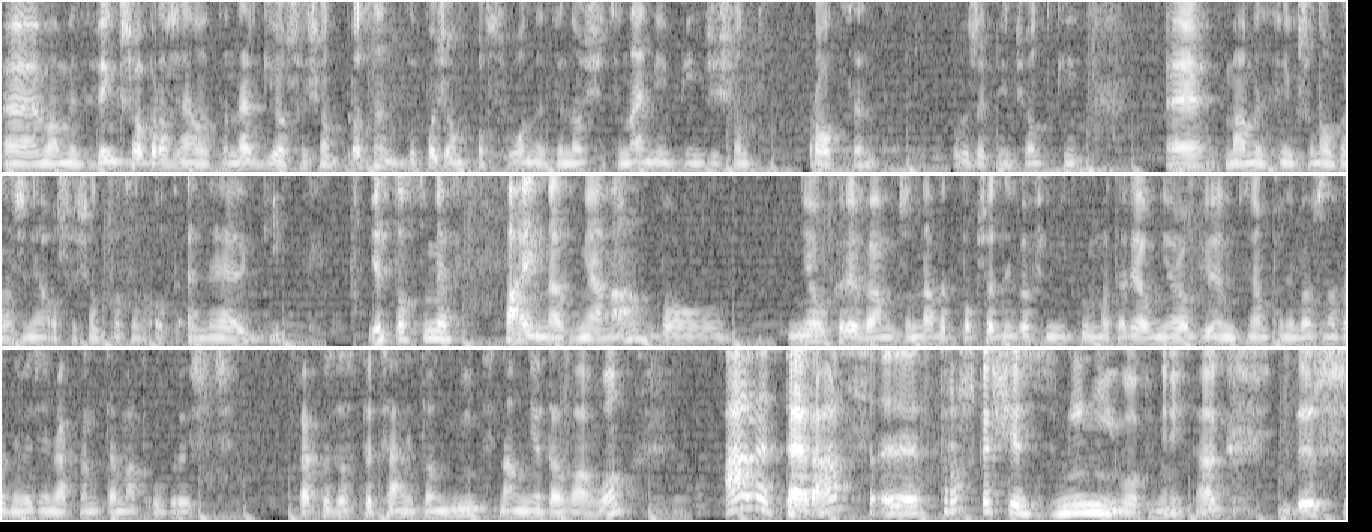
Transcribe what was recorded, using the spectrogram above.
e, mamy zwiększe obrażenia od energii o 60%, gdy poziom osłony wynosi co najmniej 50%. Powyżej 50 e, mamy zwiększone obrażenia o 60% od energii. Jest to w sumie fajna zmiana, bo nie ukrywam, że nawet poprzedniego filmiku materiału nie robiłem z nią, ponieważ nawet nie wiedziałem jak ten temat ugryźć. Jakoś za specjalnie to nic nam nie dawało. Ale teraz y, troszkę się zmieniło w niej, tak? Gdyż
